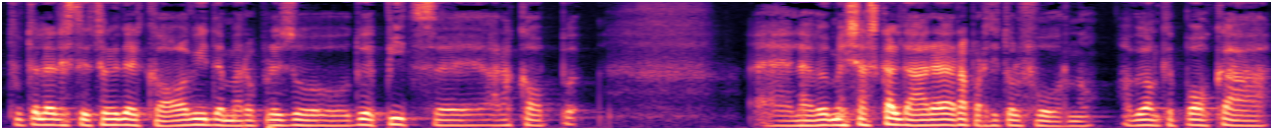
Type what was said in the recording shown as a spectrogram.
tutte le restrizioni del Covid, mi ero preso due pizze alla COP, eh, le avevo messe a scaldare, era partito il forno, avevo anche poca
